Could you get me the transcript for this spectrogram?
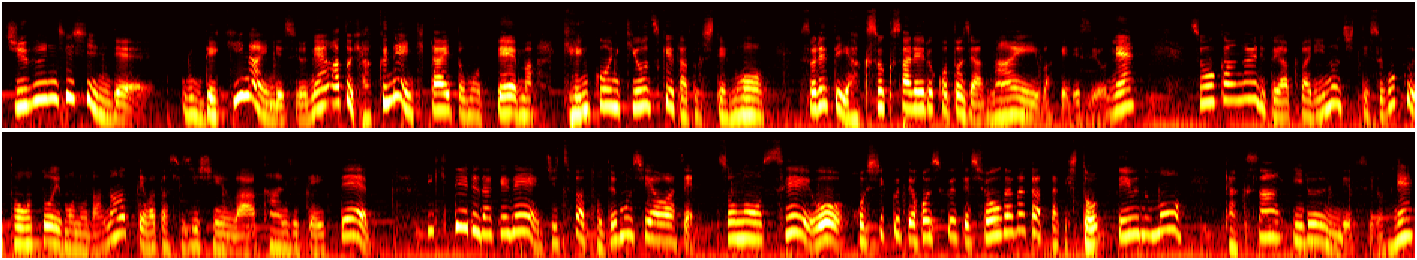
自分自身でできないんですよねあと100年生きたいと思って、まあ、健康に気をつけたとしてもそれって約束されることじゃないわけですよね。そう考えるとやっぱり命ってすごく尊いものだなって私自身は感じていて生きているだけで実はとても幸せその生を欲しくて欲しくてしょうがなかった人っていうのもたくさんいるんですよね。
